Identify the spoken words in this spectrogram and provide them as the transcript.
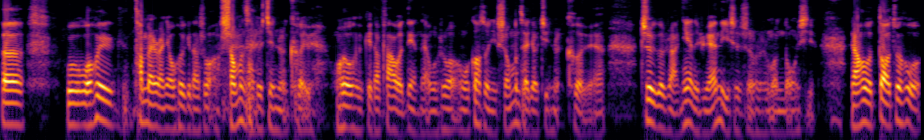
呃。我我会他买软件，我会给他说什么才是精准客源，我会给他发我电台，我说我告诉你什么才叫精准客源，这个软件的原理是什么什么东西，然后到最后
